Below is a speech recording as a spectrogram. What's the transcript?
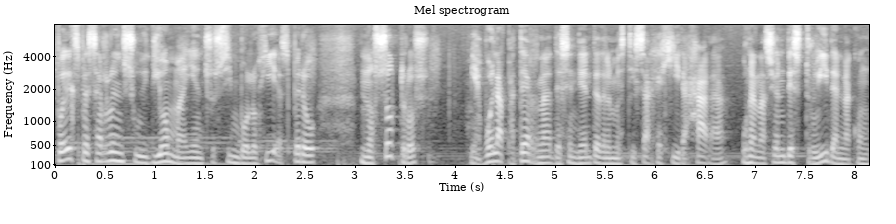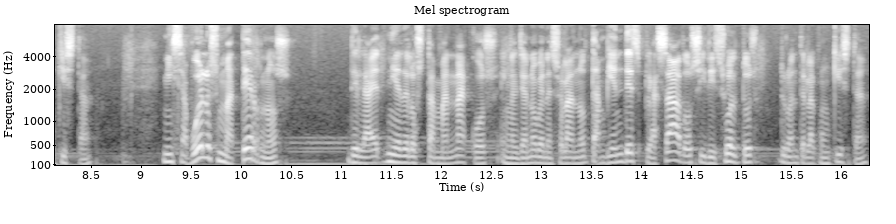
puede expresarlo en su idioma y en sus simbologías, pero nosotros, mi abuela paterna, descendiente del mestizaje Girajara, una nación destruida en la conquista, mis abuelos maternos, de la etnia de los tamanacos en el llano venezolano, también desplazados y disueltos durante la conquista,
